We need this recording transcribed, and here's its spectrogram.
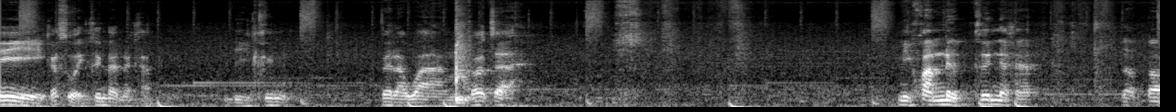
นี่ก็สวยขึ้นแล้วนะครับ ดีขึ้น เวลาวางมันก็จะ มีความหนึบขึ้นนะครับ แล้วก็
